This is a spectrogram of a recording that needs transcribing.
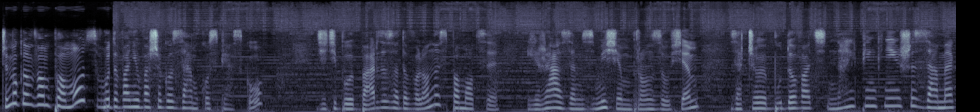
Czy mogę wam pomóc w budowaniu waszego zamku z piasku? Dzieci były bardzo zadowolone z pomocy i razem z misiem Brązusiem zaczęły budować najpiękniejszy zamek,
